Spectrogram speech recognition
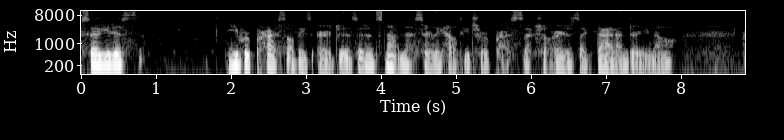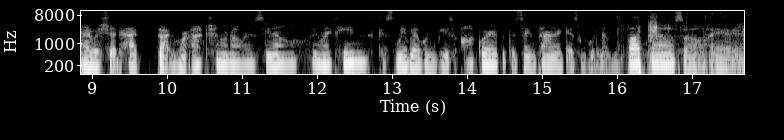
So you just you repress all these urges and it's not necessarily healthy to repress sexual urges like that under you know i wish i'd had gotten more action when i was you know in my teens because maybe i wouldn't be so awkward but at the same time i guess we wouldn't have the podcast so hey.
